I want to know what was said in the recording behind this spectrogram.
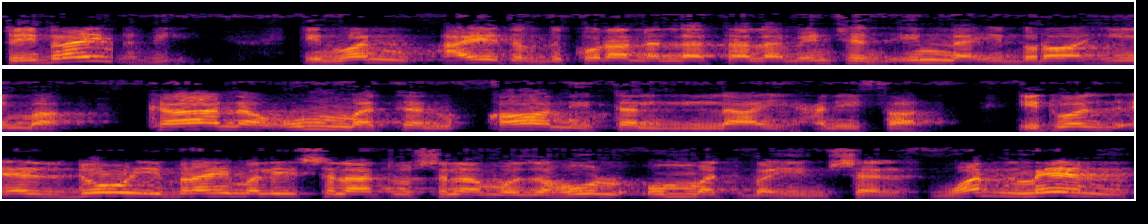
So Ibrahim Nabi, in one ayat of the Quran Allah Ta'ala mentions Inna Ibrahim kana ummatan qanitan lillahi hanifa. It was as though Ibrahim alayhi salatu was a whole ummah by himself. One man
